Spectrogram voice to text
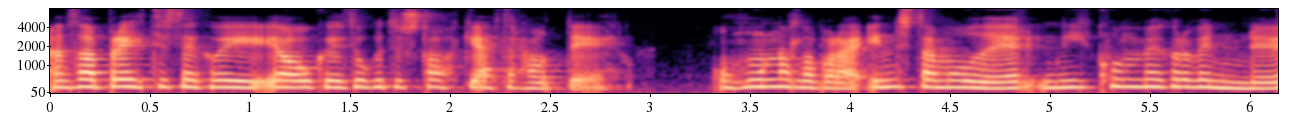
en það breytist eitthvað í, já ok, þú getur stokki eftir háti og hún alltaf bara einstamóðir, nýkom með eitthvað vinnu,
